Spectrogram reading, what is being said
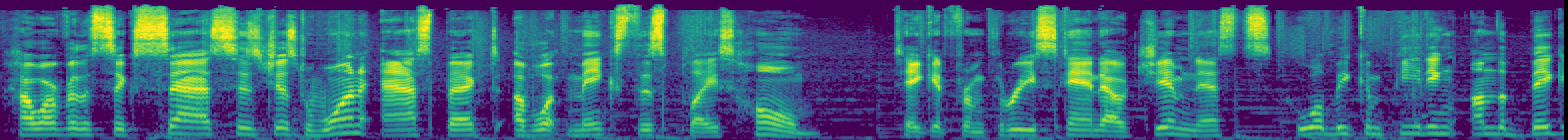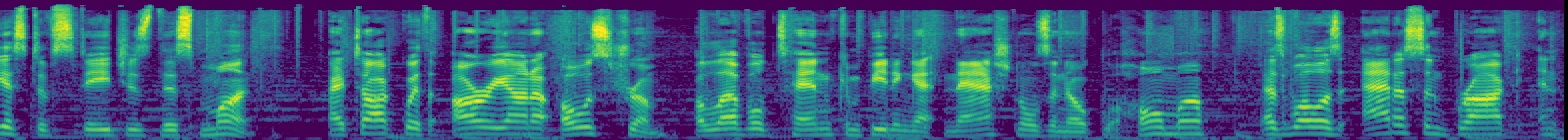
However, the success is just one aspect of what makes this place home. Take it from three standout gymnasts who will be competing on the biggest of stages this month. I talk with Arianna Ostrum, a level 10 competing at nationals in Oklahoma, as well as Addison Brock and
